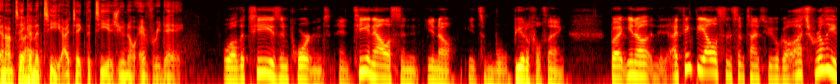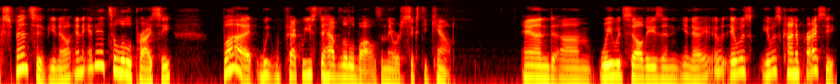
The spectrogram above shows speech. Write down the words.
And I'm taking the tea. I take the tea, as you know, every day. Well, the tea is important, and tea and Allicin, you know, it's a beautiful thing. But you know, I think the Allicin sometimes people go, "Oh, it's really expensive," you know, and, and it's a little pricey. But we, in fact, we used to have little bottles, and they were 60 count, and um, we would sell these, and you know, it, it was it was kind of pricey.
